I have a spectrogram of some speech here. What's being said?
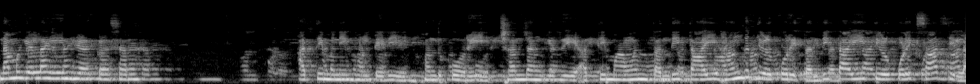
ನಮಗೆಲ್ಲ ಏನು ಹೇಳಿ ಕಳ್ಸ್ಯಾರ? ಅತ್ತಿ ಮನೆಗೆ ಹೊಂಟೇರಿ ಹೊಂದ್ಕೋರಿ ಚಂದಂಗಿರ್ರಿ, ಅತ್ತಿ ಮಾವನ್ ತಂದೆ ತಾಯಿ ಹಂಗೆ ತಿಳ್ಕೊರಿ, ತಂದೆ ತಾಯಿ ತಿಳ್ಕೊಳಿಕ್ ಸಾಧ್ಯ ಇಲ್ಲ.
